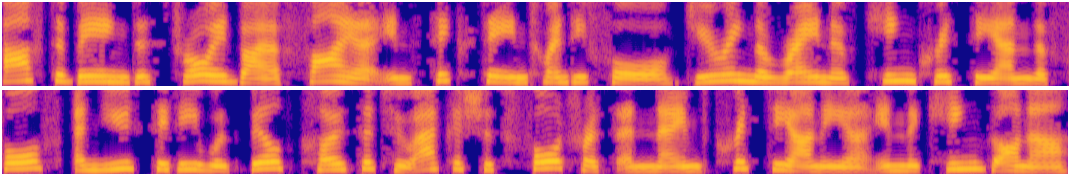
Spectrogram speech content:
After being destroyed by a fire in 1624, during the reign of King Christian IV, a new city was built closer to Akershus fortress and named Christiania in the king's honor.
